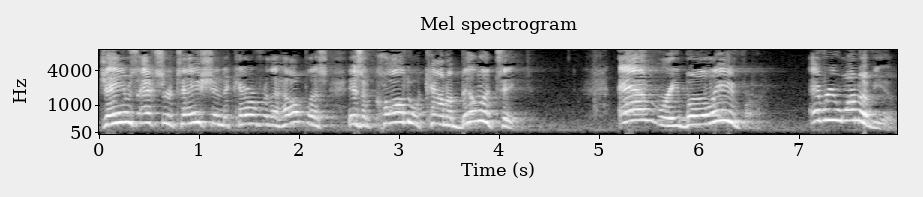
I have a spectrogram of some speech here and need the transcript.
James' exhortation to care for the helpless is a call to accountability. Every believer, every one of you,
